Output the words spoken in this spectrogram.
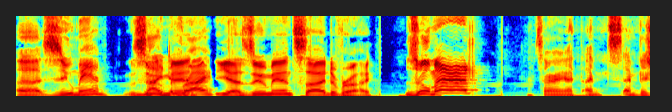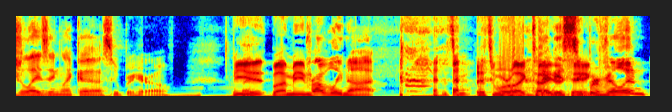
uh, Zoo Man. Side to Man, Fry? yeah, Zoo Man side to Fry. Zoo Man. Sorry, I, I'm I'm visualizing like a superhero. He, I mean, Probably not. it's, it's more like Tiger Maybe King. super villain.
